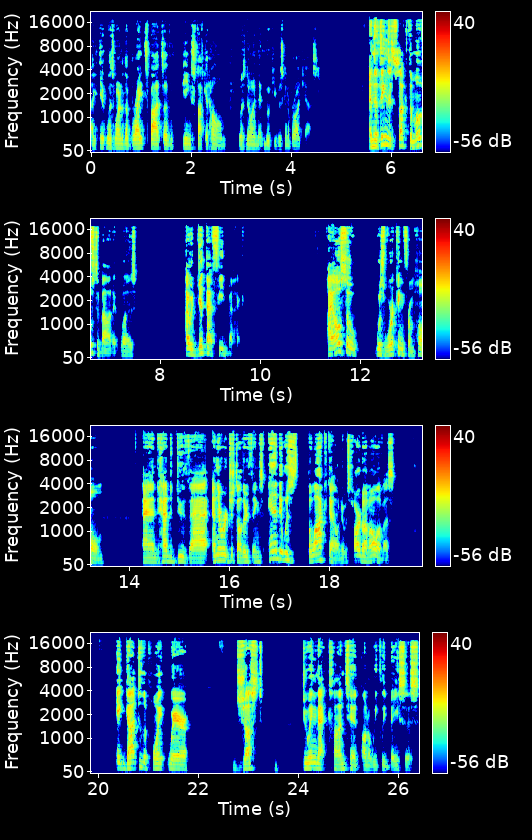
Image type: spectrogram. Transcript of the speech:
like it was one of the bright spots of being stuck at home was knowing that Mookie was going to broadcast. And the thing that sucked the most about it was I would get that feedback. I also was working from home and had to do that. And there were just other things. And it was the lockdown. It was hard on all of us. It got to the point where just doing that content on a weekly basis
